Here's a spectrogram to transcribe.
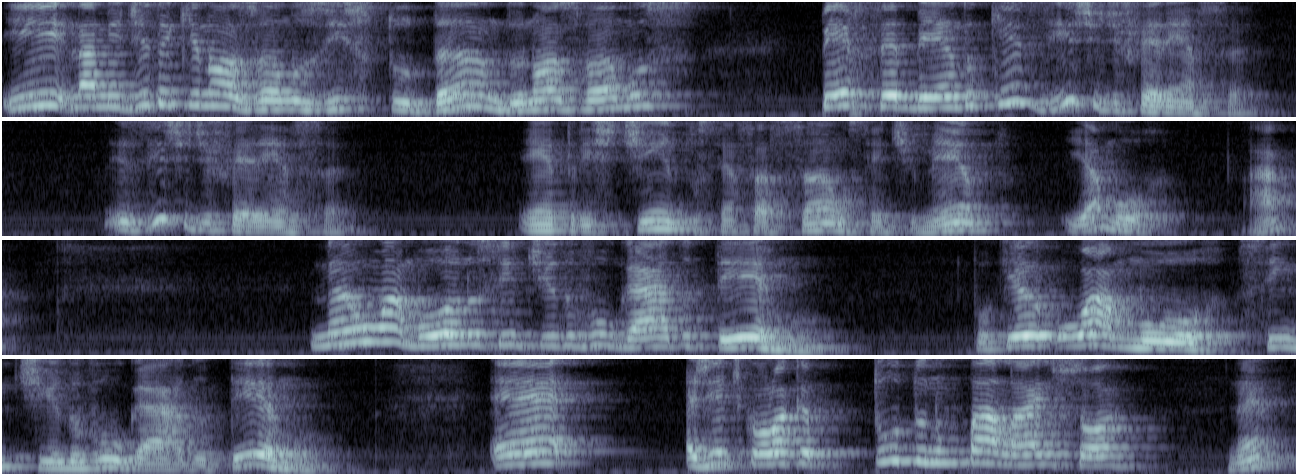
E na medida que nós vamos estudando, nós vamos percebendo que existe diferença. Existe diferença entre instinto, sensação, sentimento e amor. Tá? Não o amor no sentido vulgar do termo, porque o amor, sentido vulgar do termo, é a gente coloca tudo num balaio só, né?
